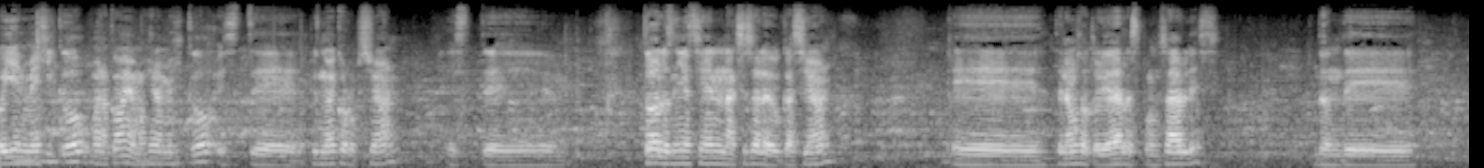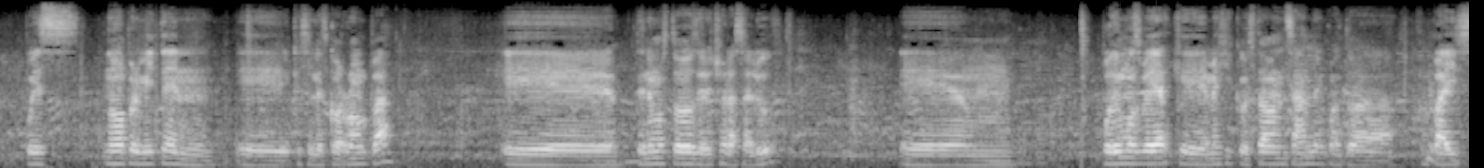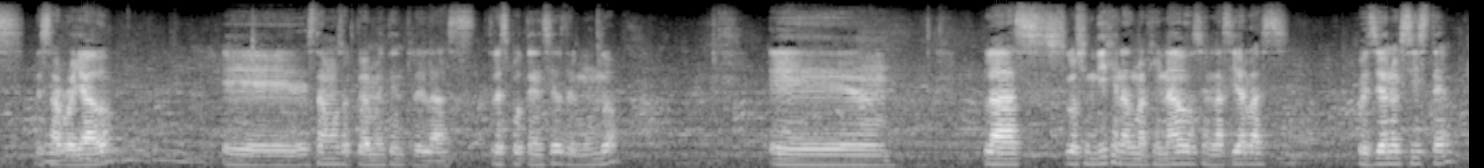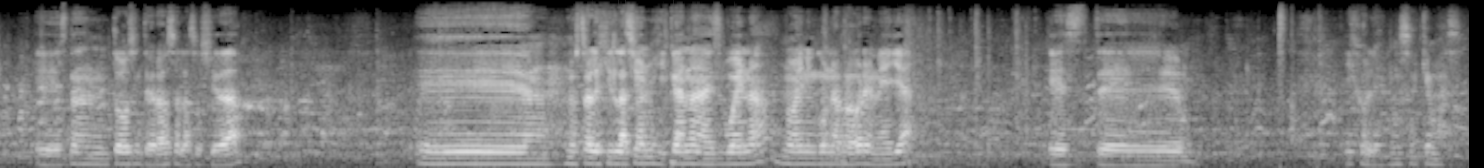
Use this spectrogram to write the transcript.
hoy en México, bueno, como me imagino en México, este, pues no hay corrupción, este, todos los niños tienen acceso a la educación, eh, tenemos autoridades responsables, donde pues no permiten eh, que se les corrompa, eh, tenemos todos derecho a la salud, podemos ver que México está avanzando en cuanto a un país desarrollado. Eh, estamos actualmente entre las tres potencias del mundo. Eh, las, los indígenas marginados en las sierras pues ya no existen, eh, están todos integrados a la sociedad. nuestra legislación mexicana es buena, no hay ningún error en ella. Este. Híjole, no sé qué más.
